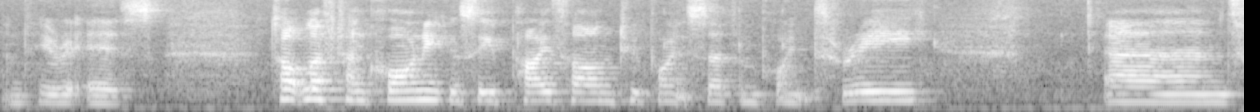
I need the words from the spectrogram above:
and here it is. Top left hand corner you can see Python 2.7.3 and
